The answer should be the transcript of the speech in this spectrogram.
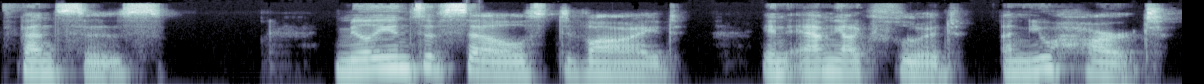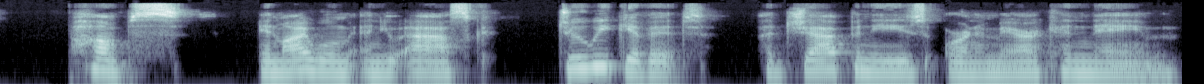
fences. Millions of cells divide in amniotic fluid. A new heart pumps in my womb, and you ask, Do we give it a Japanese or an American name?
